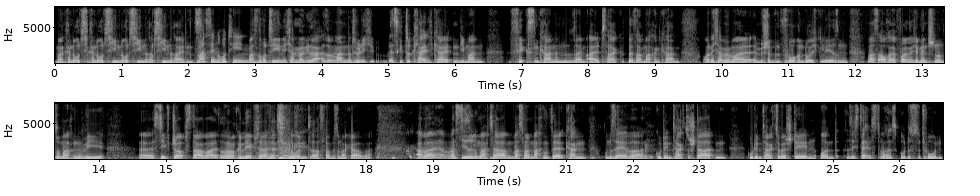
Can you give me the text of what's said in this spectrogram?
Man kann, Routinen, kann Routinen, Routinen, Routinen rein. Was sind Routinen? Was sind Routinen? Ich habe mir gesagt, also man natürlich, es gibt so Kleinigkeiten, die man fixen kann in seinem Alltag, besser machen kann. Und ich habe mir mal in bestimmten Foren durchgelesen, was auch erfolgreiche Menschen und so machen, wie äh, Steve Jobs damals, als er noch gelebt hat. Und das war ein bisschen makaber. Aber was die so gemacht haben, was man machen kann, um selber gut den Tag zu starten, gut den Tag zu überstehen und sich selbst was Gutes zu tun.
